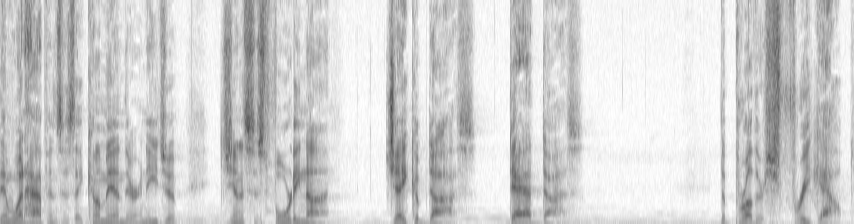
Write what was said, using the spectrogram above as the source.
Then what happens is they come in, they're in Egypt. Genesis 49, Jacob dies, dad dies. The brothers freak out.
